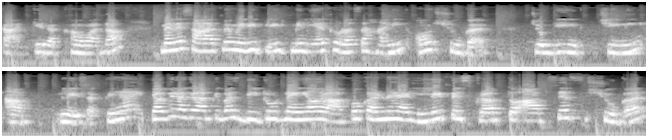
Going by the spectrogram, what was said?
काट के रखा हुआ था। मैंने साथ में मेरी प्लेट में लिया थोड़ा सा हनी और शुगर जो कि चीनी आप ले सकते हैं, या फिर अगर आपके पास बीटरूट नहीं है और आपको करना है लिप स्क्रब तो आप सिर्फ़ शुगर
